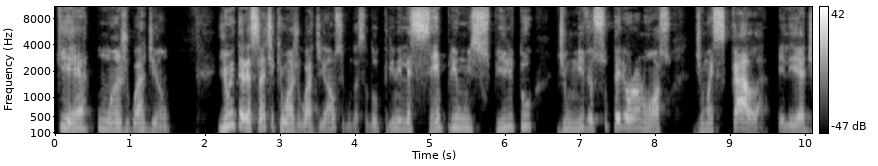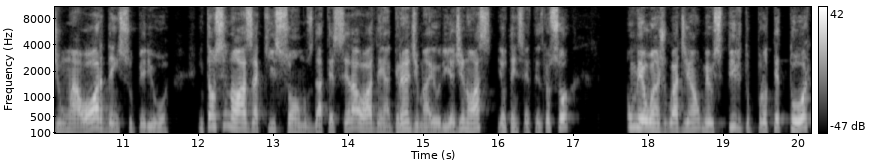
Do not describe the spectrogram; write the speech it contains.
que é um anjo guardião. E o interessante é que o anjo guardião, segundo essa doutrina, ele é sempre um espírito de um nível superior ao nosso, de uma escala, ele é de uma ordem superior. Então, se nós aqui somos da terceira ordem, a grande maioria de nós, eu tenho certeza que eu sou, o meu anjo guardião, meu espírito protetor,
